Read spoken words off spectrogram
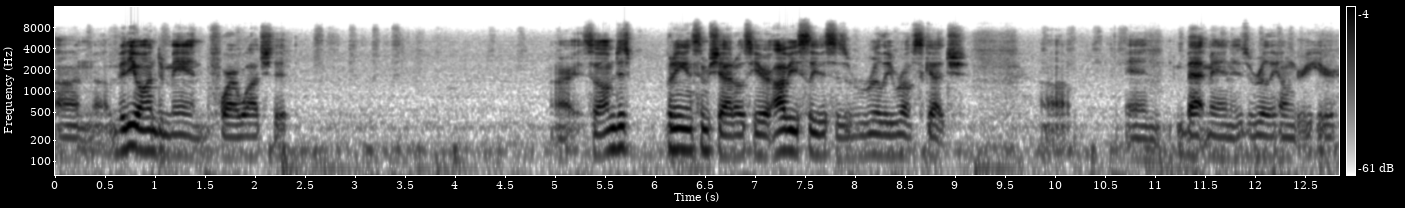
on uh, video on demand before I watched it. Alright, so I'm just putting in some shadows here. Obviously, this is a really rough sketch. Um, and Batman is really hungry here.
